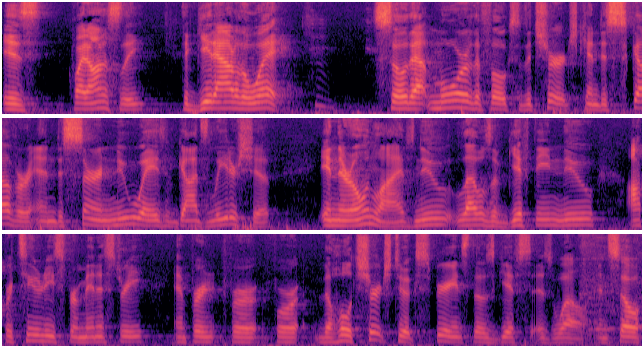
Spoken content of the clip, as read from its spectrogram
is, quite honestly, to get out of the way so that more of the folks of the church can discover and discern new ways of God's leadership in their own lives, new levels of gifting, new opportunities for ministry, and for, for, for the whole church to experience those gifts as well. And so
